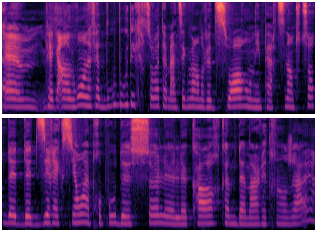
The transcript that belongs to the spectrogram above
Euh, fait en gros on a fait beaucoup beaucoup d'écriture automatique vendredi soir. On est parti dans toutes sortes de, de directions à propos de ça le, le corps comme demeure étrangère,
